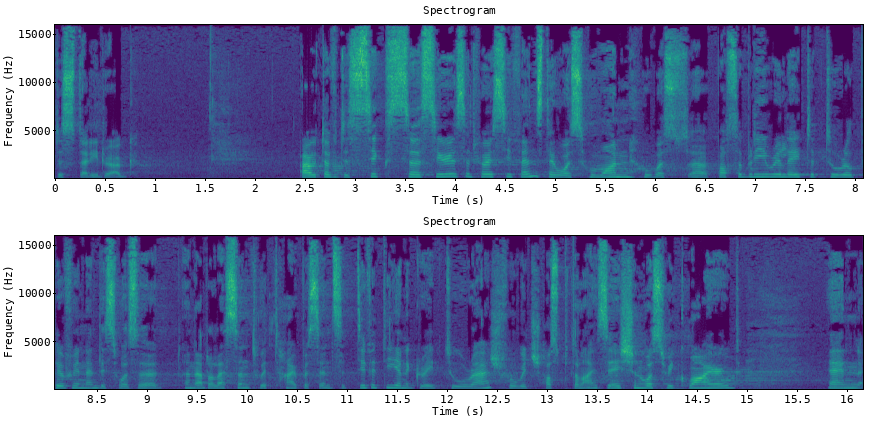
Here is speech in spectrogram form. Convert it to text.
the study drug. Out of the six uh, serious adverse events, there was one who was uh, possibly related to rilpivirine, and this was a, an adolescent with hypersensitivity and a grade 2 rash for which hospitalization was required. And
